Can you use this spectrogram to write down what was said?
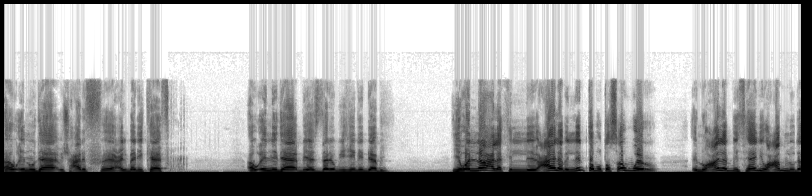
أو إنه ده مش عارف علماني كافر. أو إن ده بيزدري وبيهين النبي. يولع لك العالم اللي أنت متصور إنه عالم مثالي وعامله ده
